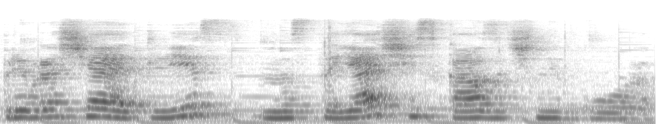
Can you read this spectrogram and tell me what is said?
превращает лес в настоящий сказочный город.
